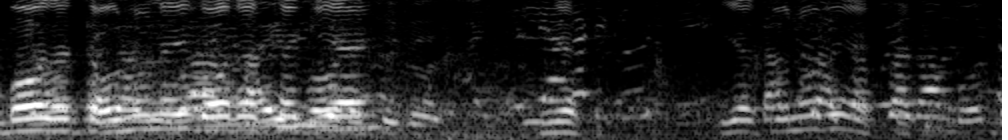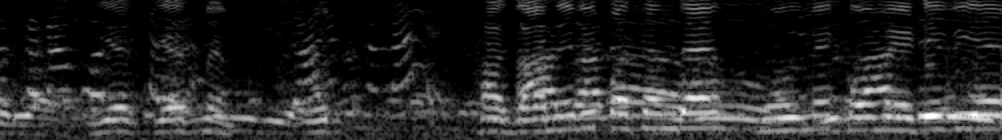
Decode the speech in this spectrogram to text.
बहुत अच्छा उन्होंने भी बहुत अच्छा किया है। यस यस उन्होंने यस अच्छा यस मैम हाँ गाने भी पसंद है मूवी में कॉमेडी भी है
